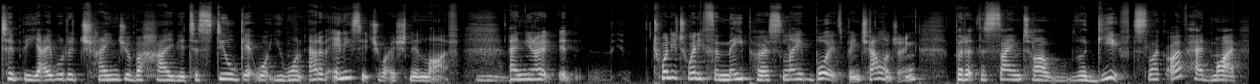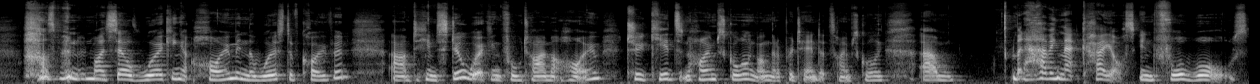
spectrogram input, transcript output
to be able to change your behavior to still get what you want out of any situation in life. Mm. And, you know, it, 2020 for me personally, boy, it's been challenging, but at the same time, the gifts. Like I've had my husband and myself working at home in the worst of COVID, um, to him still working full time at home, two kids and homeschooling. I'm going to pretend it's homeschooling. Um, but having that chaos in four walls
